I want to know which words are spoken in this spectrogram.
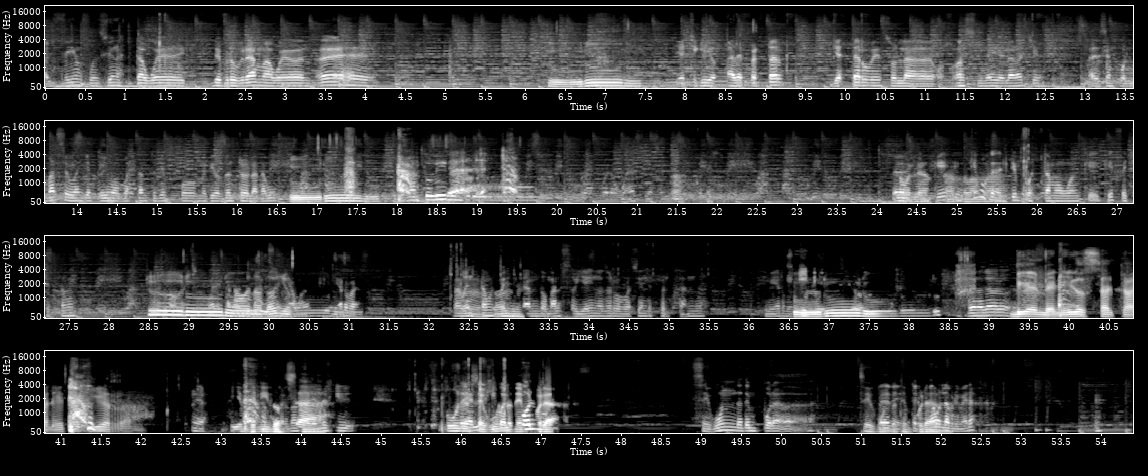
Al fin funciona esta web de, de programa, weón. Eh. Ya chiquillos, a despertar. Ya es tarde, son las once y media de la noche. A desempolvarse, weón. Ya estuvimos bastante tiempo metidos dentro del ataúd. Cartulina. Colegio. Pero, ¿en qué, en qué época del tiempo estamos, weón? ¿Qué, qué fecha estamos? Estamos en otoño. Estamos terminando marzo ya y nosotros recién despertando. Mierda. Tururu. Bueno, cabrón. Bienvenidos al planeta Tierra. Bienvenidos perdón, a alérgico- una segunda temporada. Segunda temporada. Segunda Espérate, ¿Terminamos temporada. la primera?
